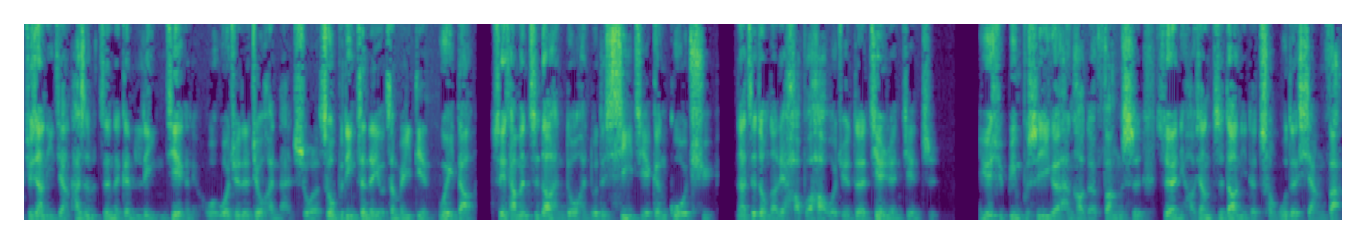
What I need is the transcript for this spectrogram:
就像你讲，它是不是真的跟灵界可能？我我觉得就很难说了，说不定真的有这么一点味道。所以他们知道很多很多的细节跟过去。那这种到底好不好？我觉得见仁见智。也许并不是一个很好的方式。虽然你好像知道你的宠物的想法。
